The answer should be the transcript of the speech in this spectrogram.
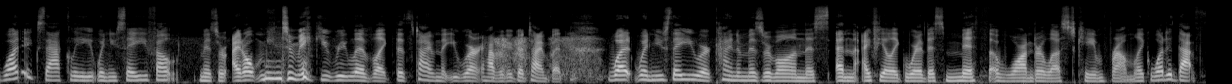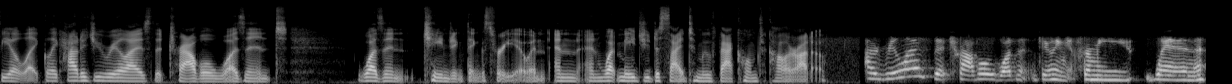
what exactly, when you say you felt miserable, I don't mean to make you relive like this time that you weren't having a good time, but what, when you say you were kind of miserable in this, and I feel like where this myth of wanderlust came from, like, what did that feel like? Like, how did you realize that travel wasn't, wasn't changing things for you and, and, and what made you decide to move back home to Colorado? I realized that travel wasn't doing it for me when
